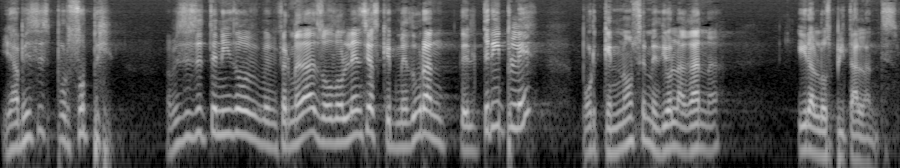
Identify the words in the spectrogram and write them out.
Y a veces por sope. A veces he tenido enfermedades o dolencias que me duran del triple porque no se me dio la gana ir al hospital antes.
